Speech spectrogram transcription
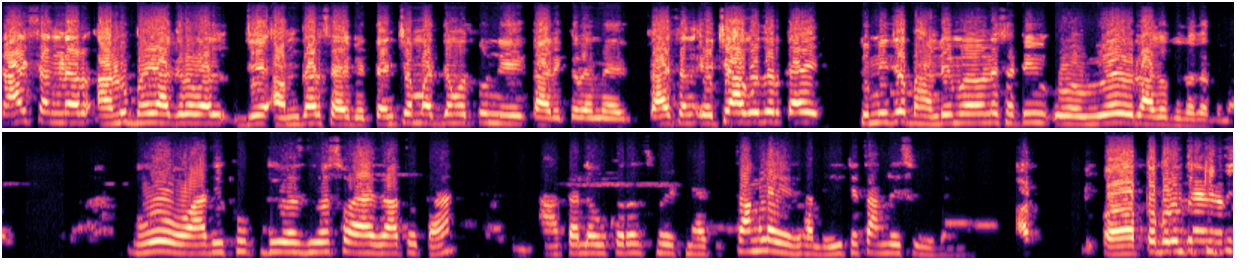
काय सांगणार अनुभाई अग्रवाल जे आमदार साहेब आहेत त्यांच्या माध्यमातून हे कार्यक्रम आहे? काय सांग याच्या अगोदर काय तुम्ही जे भांडे मिळवण्यासाठी वेळ लागत होता का तुम्हाला? हो आधी खूप दिवस दिवस वाया जात होता. आता लवकरच भेटण्यात चांगलं हे झालं इथे चांगली सुविधा आहे. आतापर्यंत किती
